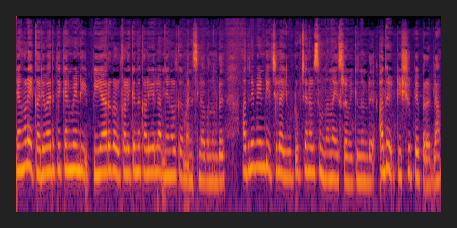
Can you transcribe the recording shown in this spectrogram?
ഞങ്ങളെ കരിവാരത്തേക്കാൻ വേണ്ടി പി ആറുകൾ കളിക്കുന്ന കളിയെല്ലാം ഞങ്ങൾക്ക് മനസ്സിലാകുന്നുണ്ട്. അതിനുവേണ്ടി ചില യൂട്യൂബ് ചാനൽസും നന്നായി ശ്രമിക്കുന്നുണ്ട്. അത് ടിഷ്യൂ പേപ്പറല്ല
